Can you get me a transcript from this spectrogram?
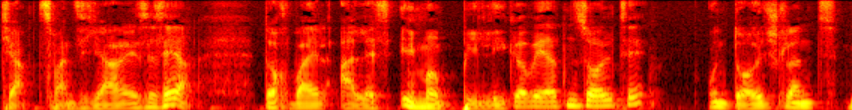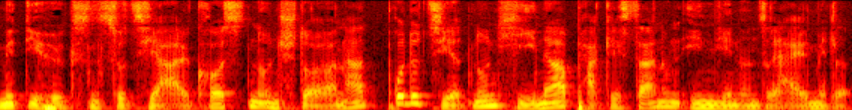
Tja, 20 Jahre ist es her. Doch weil alles immer billiger werden sollte, und Deutschland mit die höchsten Sozialkosten und Steuern hat, produziert nun China, Pakistan und Indien unsere Heilmittel.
